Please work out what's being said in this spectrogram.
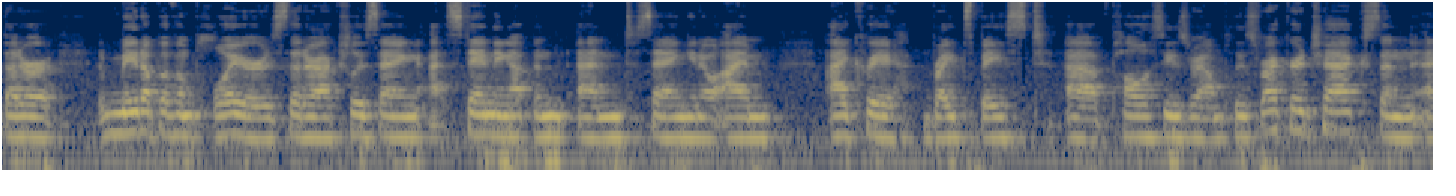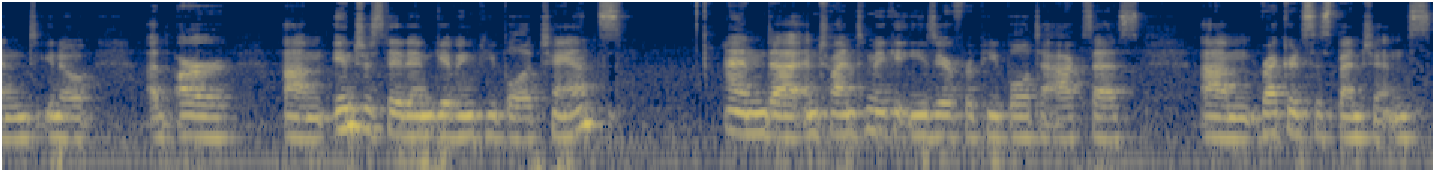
that are made up of employers that are actually saying, standing up and, and saying, you know, I'm I create rights-based uh, policies around police record checks and and you know are um, interested in giving people a chance and uh, and trying to make it easier for people to access um, record suspensions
